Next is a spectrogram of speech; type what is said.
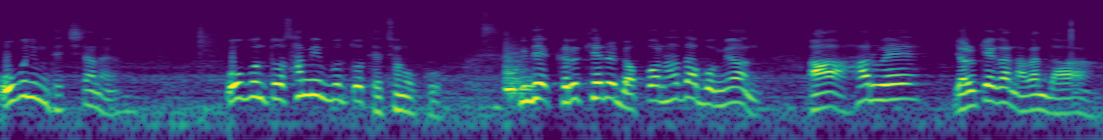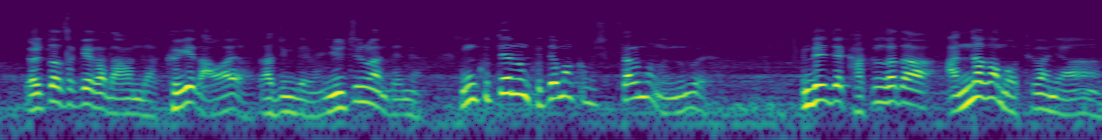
5분이면 데치잖아요. 5분 또 3인분 또 데쳐놓고. 근데 그렇게를 몇 번 하다 보면 아, 하루에 10개가 나간다. 15개가 나간다. 그게 나와요. 나중 되면. 일주일만 되면. 그럼 그때는 그때만큼씩 삶아 놓는 거예요. 근데 이제 가끔 가다 안 나가면 어떡하냐.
